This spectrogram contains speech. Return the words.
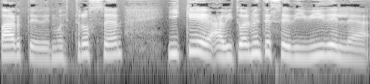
parte de nuestro ser y que habitualmente se divide, la,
